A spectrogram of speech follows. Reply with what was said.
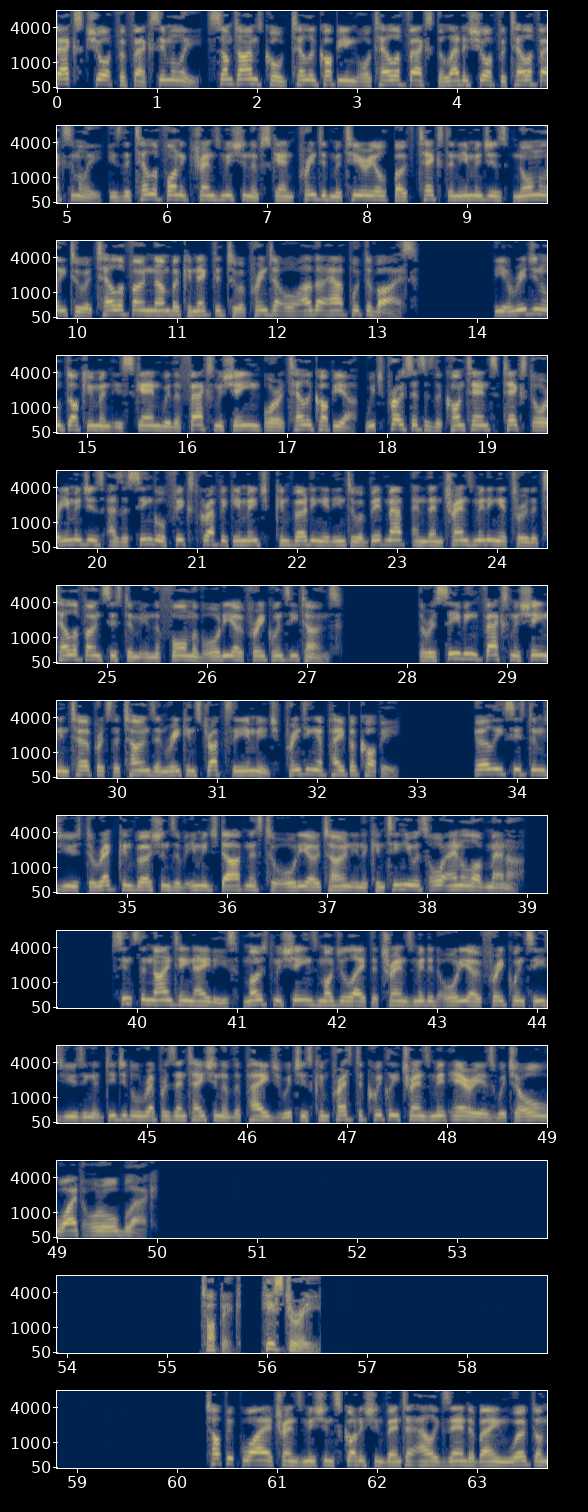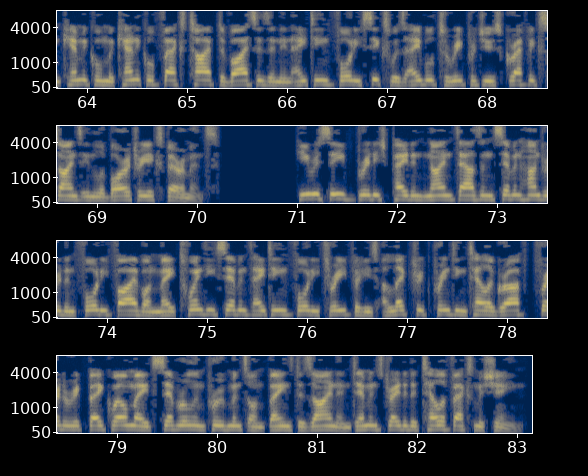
Fax short for facsimile, sometimes called telecopying or telefax the latter short for telefacsimile, is the telephonic transmission of scanned printed material both text and images, normally to a telephone number connected to a printer or other output device. The original document is scanned with a fax machine or a telecopier, which processes the contents text or images as a single fixed graphic image, converting it into a bitmap, and then transmitting it through the telephone system in the form of audio frequency tones. The receiving fax machine interprets the tones and reconstructs the image, printing a paper copy. Early systems used direct conversions of image darkness to audio tone in a continuous or analog manner. Since the 1980s, most machines modulate the transmitted audio frequencies using a digital representation of the page which is compressed to quickly transmit areas which are all white or all black. History Topic wire transmission Scottish inventor Alexander Bain worked on chemical mechanical fax-type devices and in 1846 was able to reproduce graphic signs in laboratory experiments. He received British patent 9745 on May 27, 1843 for his electric printing telegraph. Frederick Bakewell made several improvements on Bain's design and demonstrated a telefax machine.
